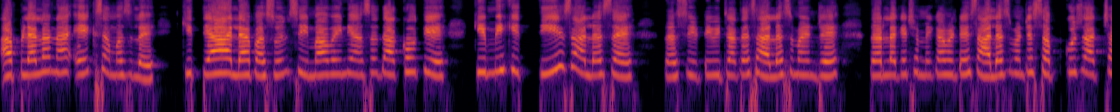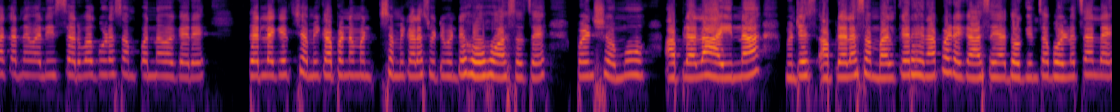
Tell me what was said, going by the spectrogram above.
आपल्याला ना एक समजलंय की त्या आल्यापासून सीमावहिनी असं दाखवते की मी किती सालस आहे. तर सिटी विचारते सालस म्हणजे तर लगेच शमिका म्हणते सालस म्हणजे सबकुच अच्छा करण्यावाली वाली सर्व गुण संपन्न वगैरे. तर लगेच शमिका पण शमिकाला स्वीटी म्हणते हो हो असंच आहे. पण शमू आपल्याला आईना म्हणजे आपल्याला संभाल के रहना पडेगा असं या दोघींचं बोलणं चाललंय.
